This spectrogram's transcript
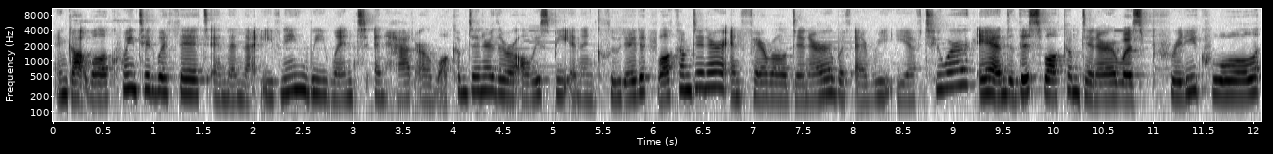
and got well acquainted with it. And then that evening we went and had our welcome welcome dinner, there will always be an included welcome dinner and farewell dinner with every EF tour. And this welcome dinner was pretty cool.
